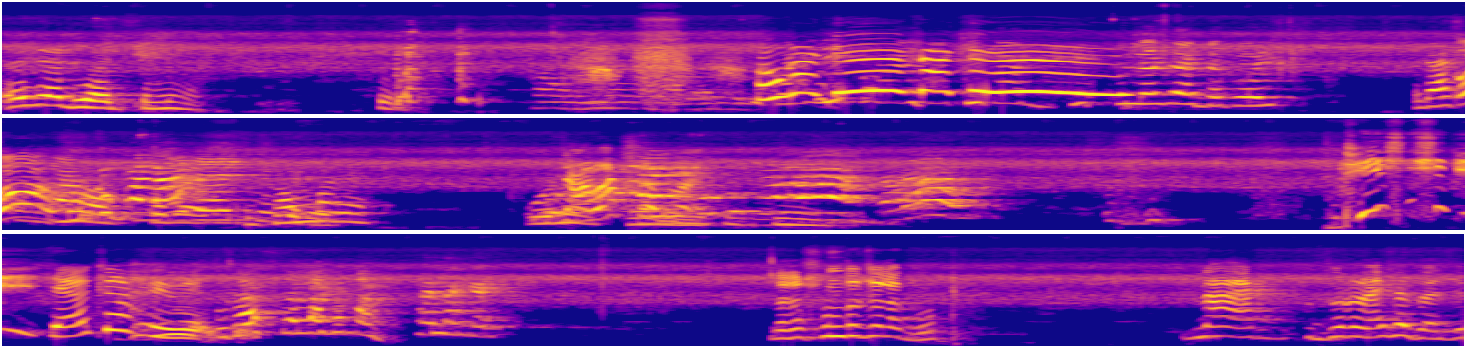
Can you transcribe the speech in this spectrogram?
এই যে ডুয়াই দিছে মুখ সোমবারে যাওয়ার সময় রাস্তা লাগে না লাগে দাদা সৌন্দর্য লাগবো? না এক জোরে রেখে যায় যে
